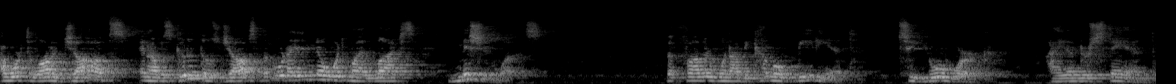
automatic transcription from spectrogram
I worked a lot of jobs, and I was good at those jobs, but Lord, I didn't know what my life's mission was. But Father, when I become obedient to your work, I understand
